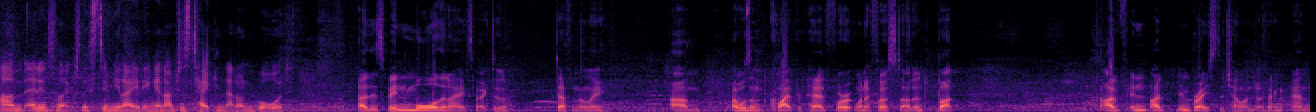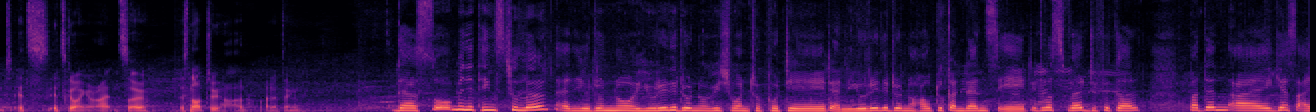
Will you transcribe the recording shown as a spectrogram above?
um, and intellectually stimulating, and I've just taken that on board. Uh, it's been more than I expected, definitely. Um, I wasn't quite prepared for it when I first started, but I've, in, I've embraced the challenge, I think, and it's, it's going all right. So it's not too hard, I don't think. There are so many things to learn and you don't know you really don't know which one to put it and you really don't know how to condense it it was very difficult but then i guess i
